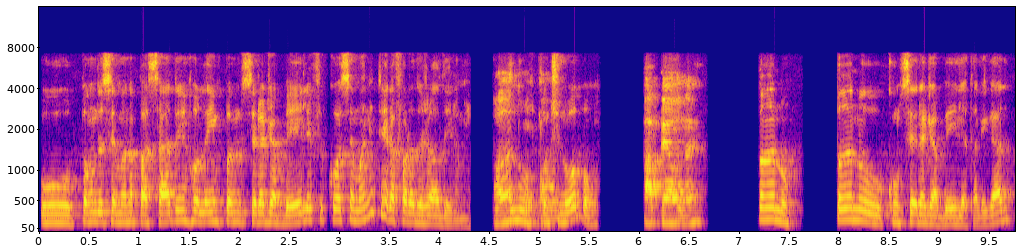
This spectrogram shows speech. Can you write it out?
O pão da semana passada eu enrolei em pano de cera de abelha e ficou a semana inteira fora da geladeira. man. Pano, E pão, continuou bom. papel, né? Pano. Pano com cera de abelha, tá ligado?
